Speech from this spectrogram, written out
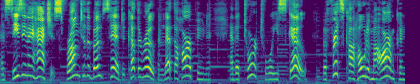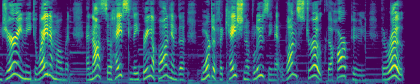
and seizing a hatchet, sprung to the boat's head to cut the rope and let the harpoon and the tortoise go. But Fritz caught hold of my arm, conjuring me to wait a moment, and not so hastily bring upon him the mortification of losing at one stroke the harpoon, the rope,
